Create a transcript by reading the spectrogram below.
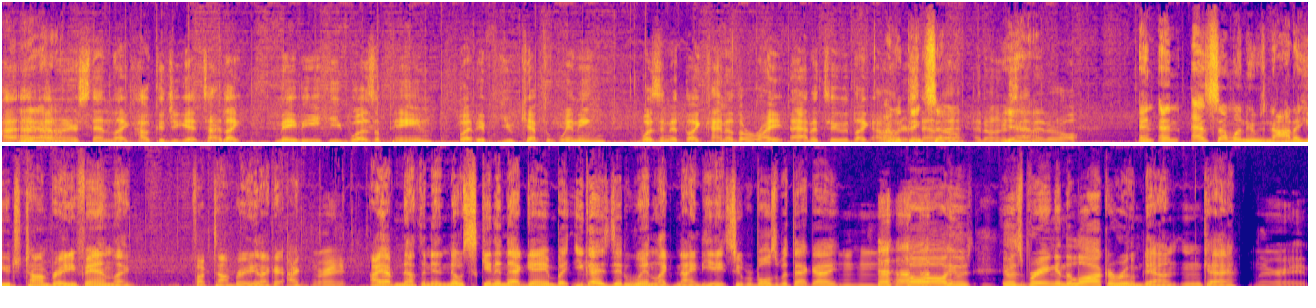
I, I, I don't understand. Like, how could you get tired? Like, maybe he was a pain, but if you kept winning, wasn't it like kind of the right attitude? Like, I don't I would think understand so. that. I don't understand Yeah. it at all. And and as someone who's not a huge Tom Brady fan, like fuck Tom Brady, like I I, Right. I have nothing in no skin in that game. But you guys did win like ninety eight Super Bowls with that guy. Mm-hmm. oh, he was he was bringing the locker room down. Okay, All right.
